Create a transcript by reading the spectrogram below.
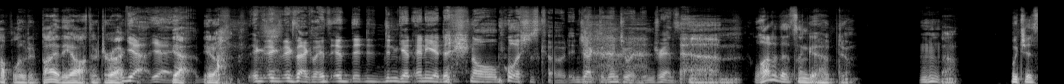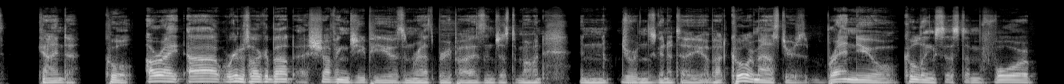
uploaded by the author directly. Yeah, yeah, yeah. yeah. You know, Ex- ex- Exactly. It, it, it didn't get any additional malicious code injected into it in transit. um, a lot of that's on GitHub too, Mhm. so, which is kind of cool. All right, uh, we're going to talk about uh, shoving GPUs and Raspberry Pis in just a moment, and Jordan's going to tell you about Cooler Master's brand new cooling system for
